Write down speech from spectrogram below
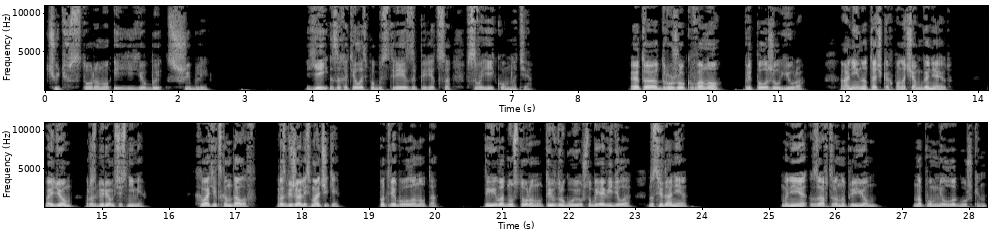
Чуть в сторону, и ее бы сшибли. Ей захотелось побыстрее запереться в своей комнате. — Это дружок Вано, — предположил Юра. — Они на тачках по ночам гоняют. Пойдем, разберемся с ними. — Хватит скандалов. Разбежались мальчики, — потребовала Нота. — Ты в одну сторону, ты в другую, чтобы я видела. До свидания. —— Мне завтра на прием, — напомнил Лагушкин.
